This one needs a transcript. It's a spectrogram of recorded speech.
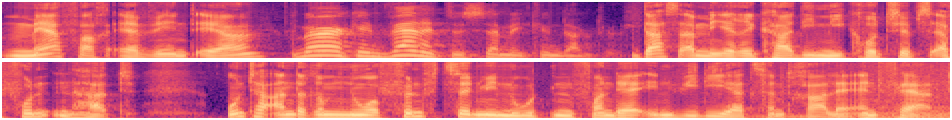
Mehrfach erwähnt er, dass Amerika die Mikrochips erfunden hat. Unter anderem nur 15 Minuten von der Nvidia-Zentrale entfernt.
